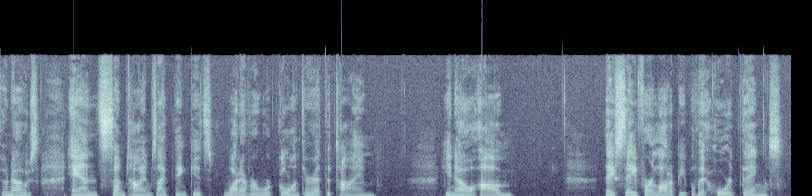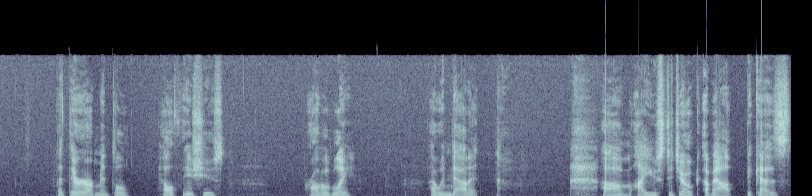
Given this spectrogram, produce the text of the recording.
Who knows? And sometimes I think it's whatever we're going through at the time. You know, um, they say for a lot of people that hoard things that there are mental health issues. Probably. I wouldn't doubt it. um, I used to joke about because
